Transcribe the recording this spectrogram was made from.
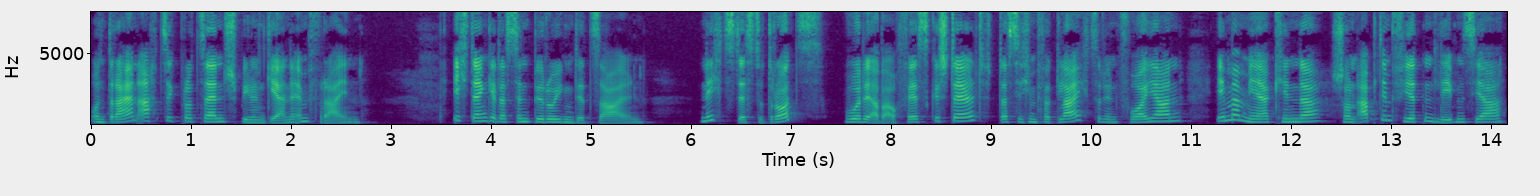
und 83 Prozent spielen gerne im Freien. Ich denke, das sind beruhigende Zahlen. Nichtsdestotrotz wurde aber auch festgestellt, dass sich im Vergleich zu den Vorjahren immer mehr Kinder schon ab dem vierten Lebensjahr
